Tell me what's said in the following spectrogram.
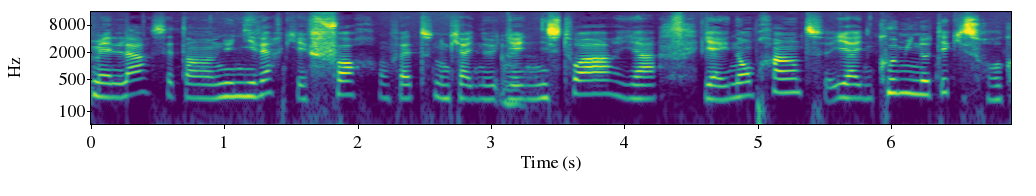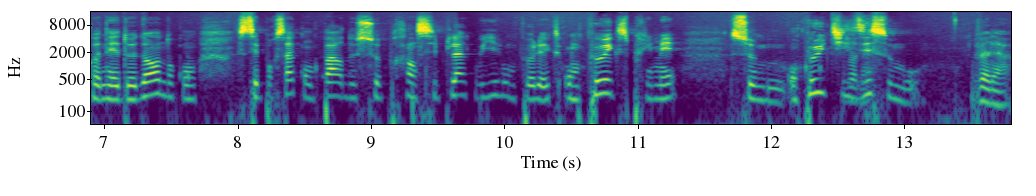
Mais là, c'est un univers qui est fort, en fait. Donc, il y, a une- il y a une histoire, il y a, il y a une empreinte, il y a une communauté qui se reconnaît dedans. Donc, on- c'est pour ça qu'on part de ce principe-là. Oui, on peut, on peut exprimer, ce, on peut utiliser Voilà. ce mot. Voilà.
